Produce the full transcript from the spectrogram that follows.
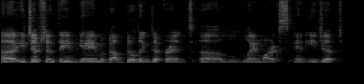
Uh, Egyptian themed game about building different uh, landmarks in Egypt.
